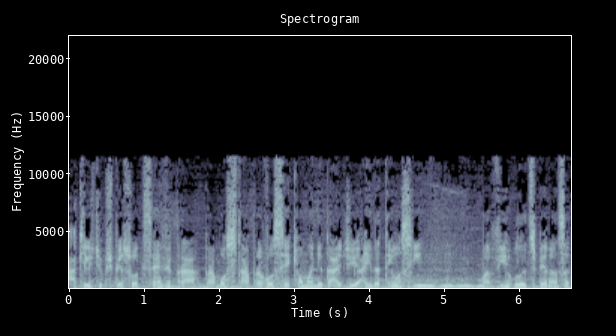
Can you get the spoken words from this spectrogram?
aquele tipo de pessoa que serve para mostrar para você que a humanidade ainda tem assim uma vírgula de esperança.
